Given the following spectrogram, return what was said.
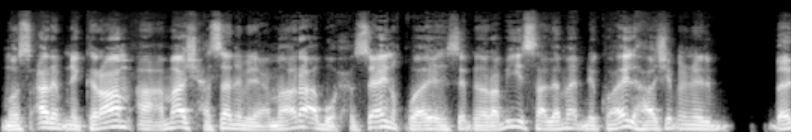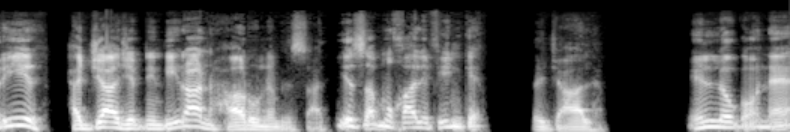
مسعر ابن کرام، اعماش حسن ابن عمارہ، ابو حسین قویس ابن ربی سلمہ ابن قہیل حاشم ابن البریر حجاج ابن دیران، ہارون ابن سعد۔ یہ سب مخالفین کے رجال ہیں۔ ان لوگوں نے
